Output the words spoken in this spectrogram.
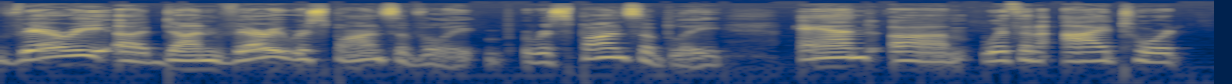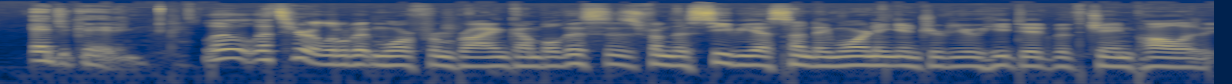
very uh, done very responsibly, responsibly, and um, with an eye toward educating. Let- Let's hear a little bit more from Bryant Gumbel. This is from the CBS Sunday Morning interview he did with Jane Pauley,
